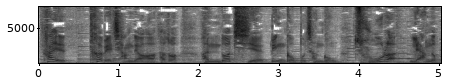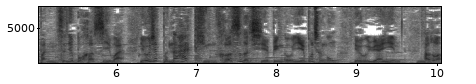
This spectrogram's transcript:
他也特别强调哈，他说很多企业并购不成功，除了两个本身就不合适以外，有一些本来。还挺合适的企业并购也不成功，有个原因，他说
